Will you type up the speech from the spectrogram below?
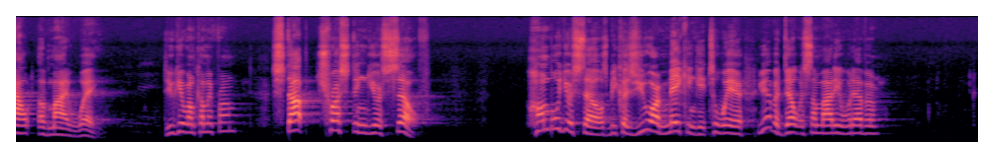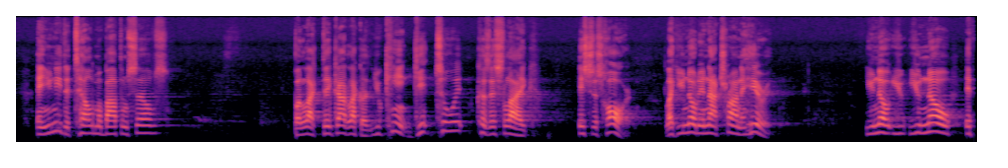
out of my way. Do you get where I'm coming from? Stop trusting yourself. Humble yourselves because you are making it to where you ever dealt with somebody or whatever, and you need to tell them about themselves but like they got like a you can't get to it because it's like it's just hard like you know they're not trying to hear it you know you you know if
